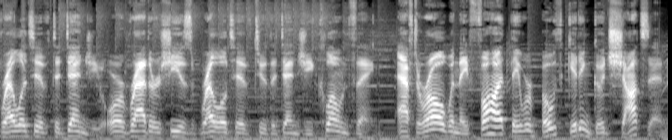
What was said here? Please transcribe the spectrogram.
relative to Denji, or rather she is relative to the Denji clone thing. After all, when they fought, they were both getting good shots in.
